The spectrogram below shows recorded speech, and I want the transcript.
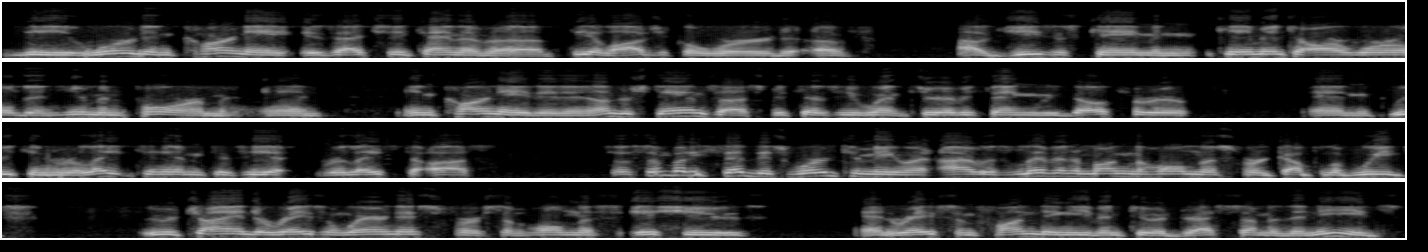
the word incarnate is actually kind of a theological word of how Jesus came and came into our world in human form and incarnated and understands us because he went through everything we go through and we can relate to him because he relates to us. So somebody said this word to me when I was living among the homeless for a couple of weeks. We were trying to raise awareness for some homeless issues and raise some funding even to address some of the needs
